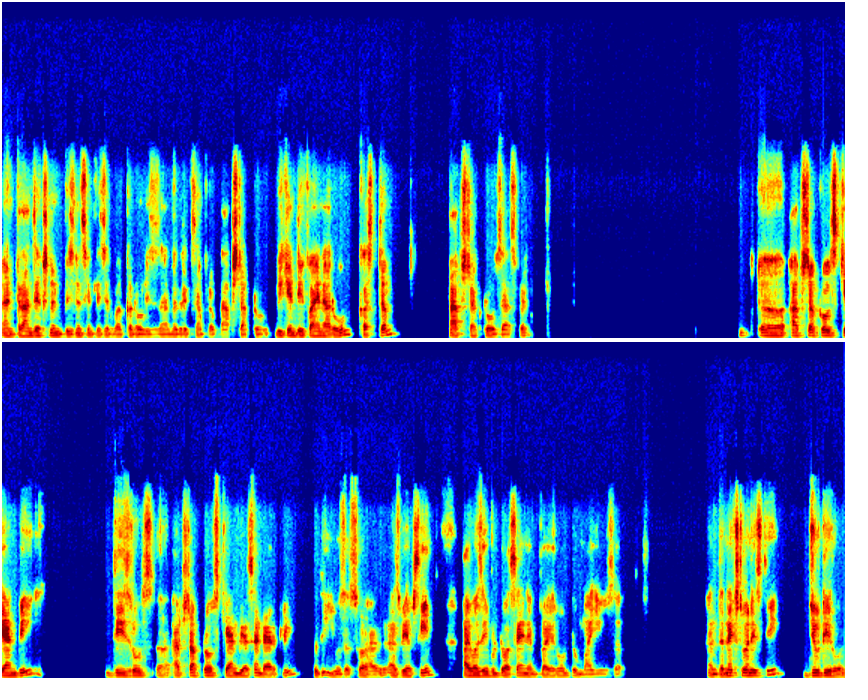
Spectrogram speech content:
And transactional business intelligence worker role is another example of an abstract role. We can define our own custom abstract roles as well. Uh, abstract roles can be these roles uh, abstract roles can be assigned directly to the user. So as we have seen i was able to assign employee role to my user. And the next one is the duty role.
